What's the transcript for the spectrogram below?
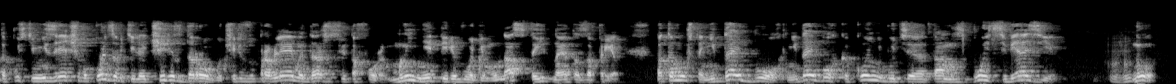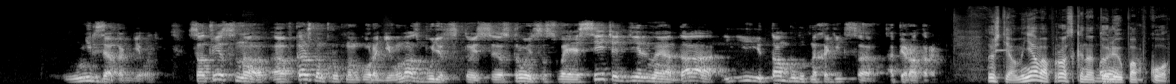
допустим, незрячего пользователя через дорогу, через управляемые даже светофоры, мы не переводим, у нас стоит на это запрет, потому что не дай бог, не дай бог какой-нибудь э, там сбой связи, ну, нельзя так делать. Соответственно, э, в каждом крупном городе у нас будет то есть, э, строиться своя сеть отдельная, да, и там будут находиться операторы. Слушайте, а у меня вопрос к Анатолию Попко.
